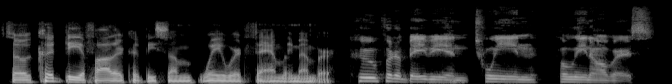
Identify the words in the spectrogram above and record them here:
So it could be a father, could be some wayward family member. who put a baby in tween Helene Albers?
